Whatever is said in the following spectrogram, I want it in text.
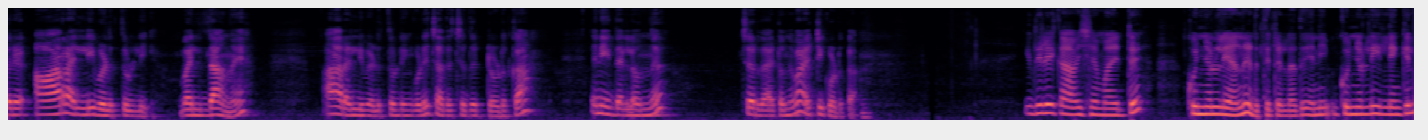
ഒരു ആറല്ലി വെളുത്തുള്ളി വലുതാണ് ആറല്ലി വെളുത്തുള്ളിയും കൂടി ചതച്ചത് ഇട്ട് കൊടുക്കാം. ഇനി ഇതെല്ലാം ഒന്ന് ചെറുതായിട്ടൊന്ന് വഴറ്റി കൊടുക്കാം. ഇതിലേക്ക് ആവശ്യമായിട്ട് കുഞ്ഞുള്ളിയാണ് എടുത്തിട്ടുള്ളത്. ഇനി കുഞ്ഞുള്ളി ഇല്ലെങ്കിൽ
